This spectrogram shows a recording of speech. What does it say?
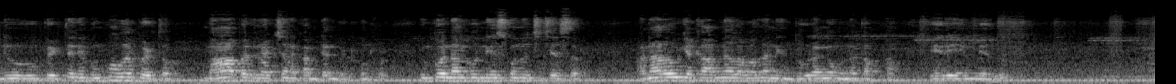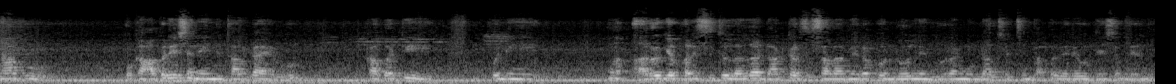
నువ్వు పెడితే రేపు ఇంకొకరు పెడతావు. మా పరిరక్షణ కమిటీ అని పెట్టుకుంటారు. ఇంకో నలుగురు నేసుకొని వచ్చి చేస్తారు. అనారోగ్య కారణాల వల్ల నేను దూరంగా ఉన్న తప్ప వేరే ఏం లేదు. నాకు ఒక ఆపరేషన్ అయింది తలకాయకు కాబట్టి కొన్ని ఆరోగ్య పరిస్థితులలో డాక్టర్స్ సలహా మేరకు కొన్ని రోజులు నేను దూరంగా ఉండాల్సి వచ్చింది తప్ప వేరే ఉద్దేశం లేదు.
